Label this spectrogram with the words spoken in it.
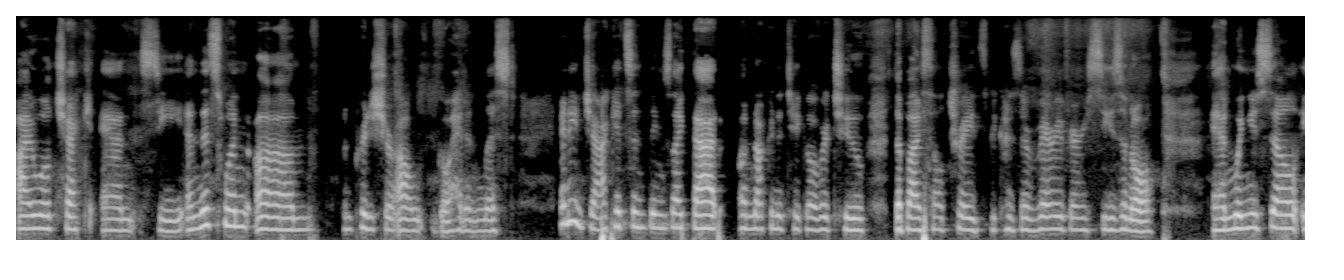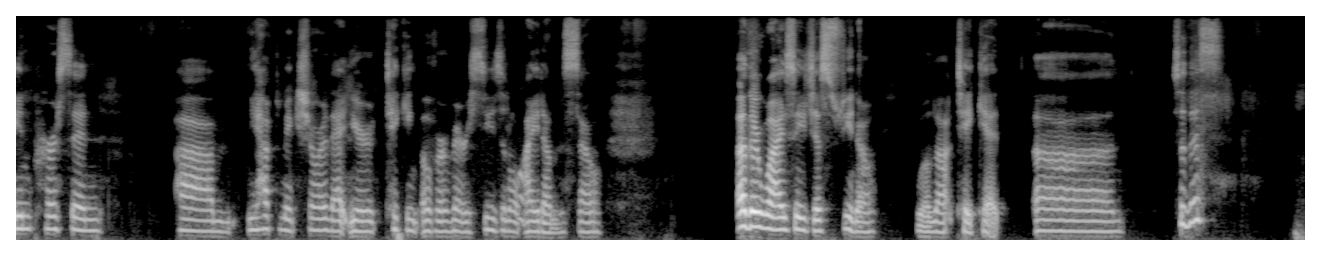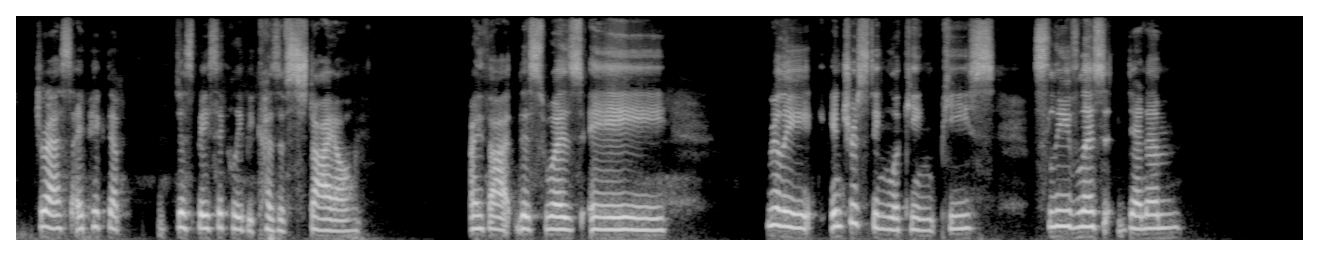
I will check and see. And this one, um, I'm pretty sure I'll go ahead and list any jackets and things like that. I'm not going to take over to the buy sell trades because they're very, very seasonal. And when you sell in person, um, you have to make sure that you're taking over very seasonal items. So otherwise, they just, you know, will not take it. Um, so this dress I picked up just basically because of style. I thought this was a really interesting looking piece. Sleeveless denim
